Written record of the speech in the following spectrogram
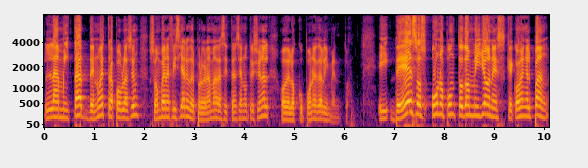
la mitad de nuestra población son beneficiarios del programa de asistencia nutricional o de los cupones de alimentos. Y de esos 1.2 millones que cogen el PAN,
